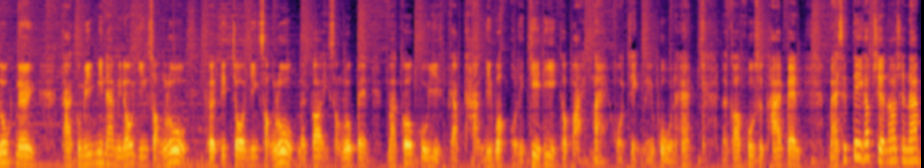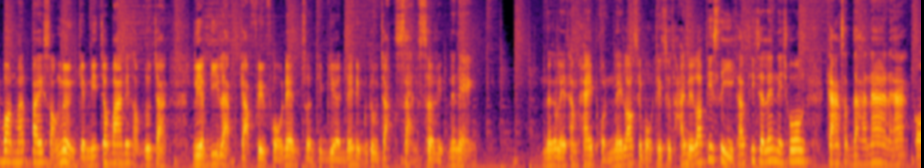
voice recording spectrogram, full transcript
ลูกหนึ่งทากุมิมินามิโนยิง 2 ลูก เคอร์ติสโจนยิง 2 ลูก แล้วก็อีก 2 ลูกเป็นมาโกกูยิตกับทางดีวอกโอลิกี้ที่ยิงเข้าไปแหมโหดจริงลิเวอร์พูลนะฮะ แล้วก็คู่สุดท้ายเป็นแมนซิตี้ครับเฉือนเอาชนะบอลมัดไป 2-1 เกมนี้เจ้าบ้านได้ 2 ประตูจากเลียมดีแลบกับฟิลโฟเดนส่วนทีมเยือนได้ 1 ประตูจากแซนเซอร์ลิตนั่นเองนั่นก็เลยทำให้ผลในรอบ 16 ทีมสุดท้ายหรือรอบที่ 4 ครับ ที่จะเล่นในช่วงกลางสัปดาห์หน้านะฮะ ก็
